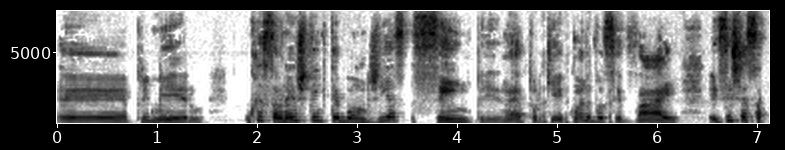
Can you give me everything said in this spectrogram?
é, primeiro, o restaurante tem que ter bom dias sempre, né? Porque quando você vai, existe essa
